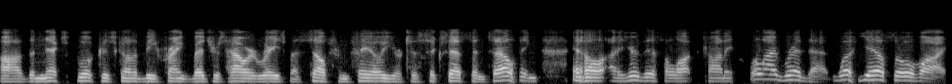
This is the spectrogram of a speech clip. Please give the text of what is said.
Uh, the next book is going to be Frank Bettger's How I Raised Myself from Failure to Success in Selling. And I'll, I hear this a lot, Connie. Well, I've read that. Well, yeah, so have I.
